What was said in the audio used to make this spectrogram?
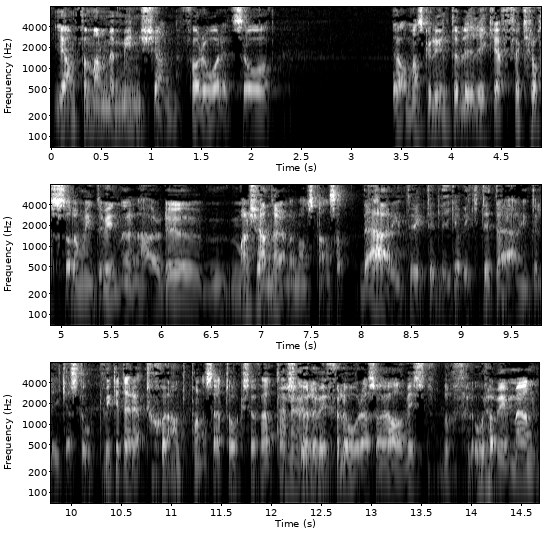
Jämför man med München förra året så... Ja, man skulle ju inte bli lika förkrossad om vi inte vinner den här. Det, man känner ändå någonstans att det är inte riktigt lika viktigt, det är inte lika stort. Vilket är rätt skönt på något sätt också. För att Eller skulle vi förlora så, ja visst, då förlorar vi. Men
